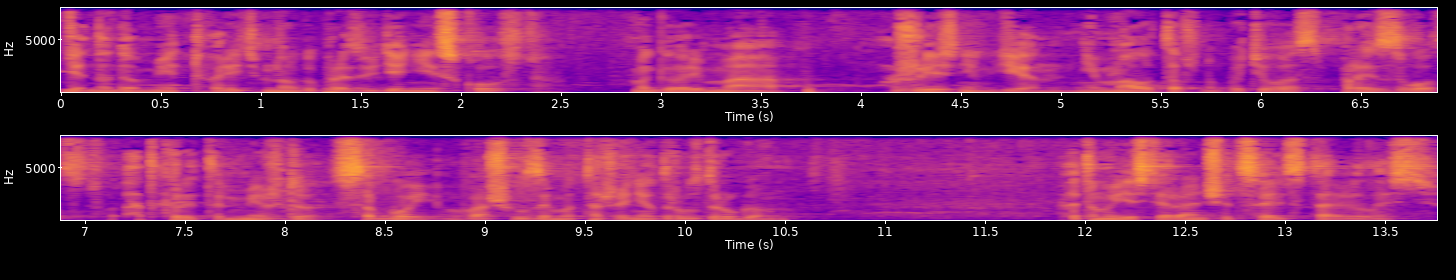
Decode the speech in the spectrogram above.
где надо уметь творить много произведений искусств. Мы говорим о жизни, где немало должно быть у вас производств открыто между собой, в ваших взаимоотношениях друг с другом. Поэтому если раньше цель ставилась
